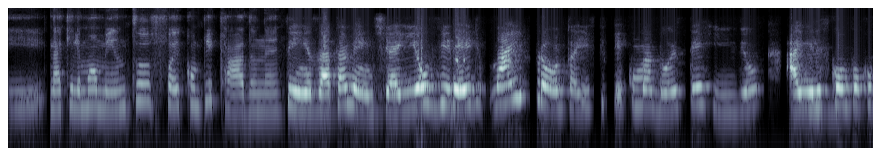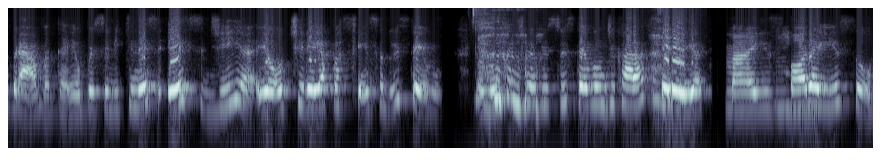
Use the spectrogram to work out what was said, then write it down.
e naquele momento foi complicado, né? Sim, exatamente. Aí eu virei, aí pronto, aí fiquei com uma dor terrível. Aí ele ficou um pouco bravo até. Eu percebi que nesse esse dia eu tirei a paciência do Estevam. Eu nunca tinha visto o Estevão de cara feia. Mas uhum. fora isso,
